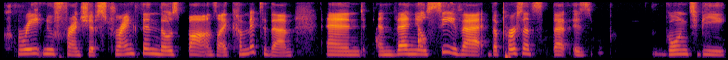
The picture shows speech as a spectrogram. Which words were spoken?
create new friendships, strengthen those bonds, like commit to them, and and then you'll see that the person that's that is going to be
